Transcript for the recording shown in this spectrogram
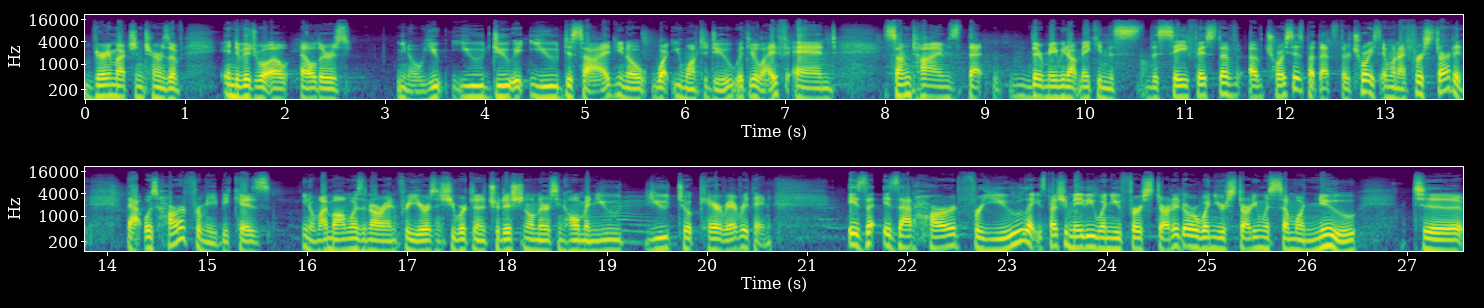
very much in terms of individual el- elders, you know, you, you do, it, you decide, you know, what you want to do with your life. And sometimes that they're maybe not making this, the safest of, of choices, but that's their choice. And when I first started, that was hard for me because you know, my mom was an RN for years and she worked in a traditional nursing home and you, you took care of everything is that is that hard for you? Like especially maybe when you first started or when you're starting with someone new to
